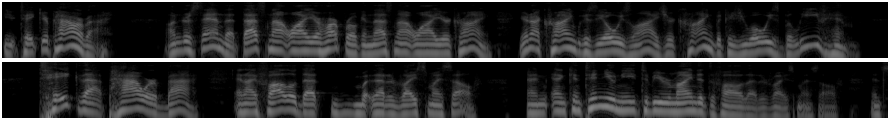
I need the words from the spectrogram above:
you take your power back. Understand that. That's not why you're heartbroken. That's not why you're crying. You're not crying because he always lies. You're crying because you always believe him. Take that power back. And I followed that, that advice myself and, and continue need to be reminded to follow that advice myself. And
